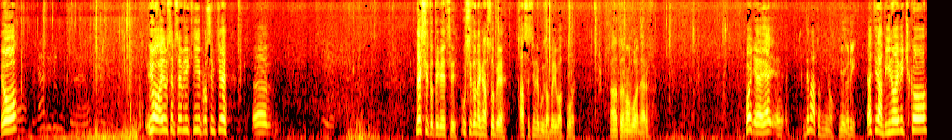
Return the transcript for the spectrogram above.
jo? Jo, jenom se převlíkni, prosím tě. Eh, nech si to ty věci, už si to nech na sobě. Já se s tím nebudu zabývat, vole. Já na to nemám, vole, nerv. Pojď, eh, já, eh, kde má to víno? Její. Tady. Já ti dám víno, Evičko.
